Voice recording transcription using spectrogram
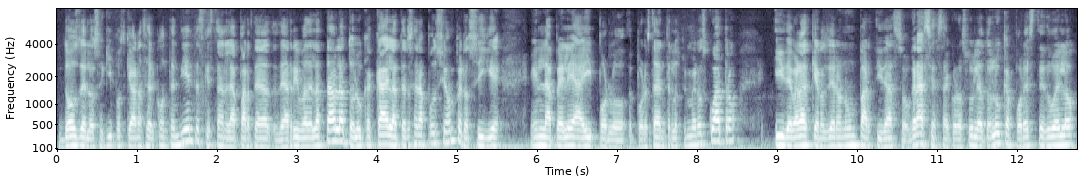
Dos de los equipos que van a ser contendientes, que están en la parte de arriba de la tabla. Toluca cae en la tercera posición, pero sigue en la pelea ahí por, lo, por estar entre los primeros cuatro. Y de verdad que nos dieron un partidazo. Gracias a Cruz y a Toluca por este duelo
